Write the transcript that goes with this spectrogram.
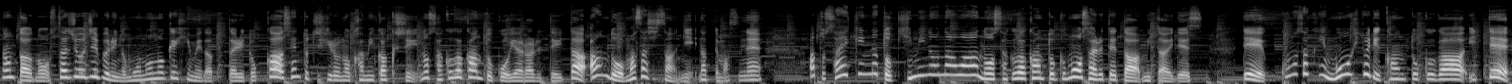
なんとあのスタジオジブリの「もののけ姫」だったりとか「千と千尋の神隠し」の作画監督をやられていた安藤正史さんになってますね。あと最近だと「君の名は」の作画監督もされてたみたいです。でこの作品もう一人監督がいて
